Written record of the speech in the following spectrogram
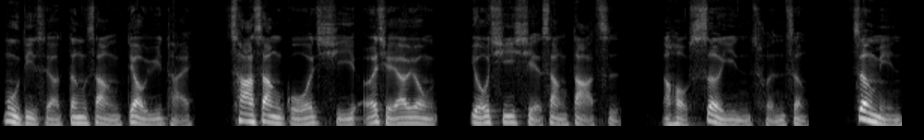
目的是要登上钓鱼台，插上国旗，而且要用油漆写上大字，然后摄影存证，证明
